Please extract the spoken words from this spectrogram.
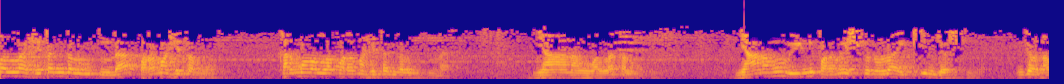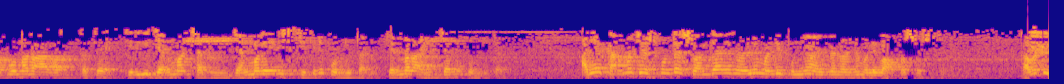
వల్ల హితం కలుగుతుందా? పరమహితము. కర్మ వల్ల పరమహితం కలుగుతుందా? జ్ఞానం వల్ల కలుగుతుంది. జ్ఞానము వీడిని పరమేశ్వరంలో ఐక్యం చేస్తుంది ఇంకా నపునరావర్తతే తిరిగి జన్మ జన్మలేని స్థితిని పొందుతాడు జన్మరాహిత్యాన్ని పొందుతాడు అదే కర్మ చేసుకుంటే స్వర్గానికి వెళ్ళి మళ్ళీ పుణ్యం అయిపోయిన వెంటనే మళ్ళీ వాపసు వస్తుంది కాబట్టి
